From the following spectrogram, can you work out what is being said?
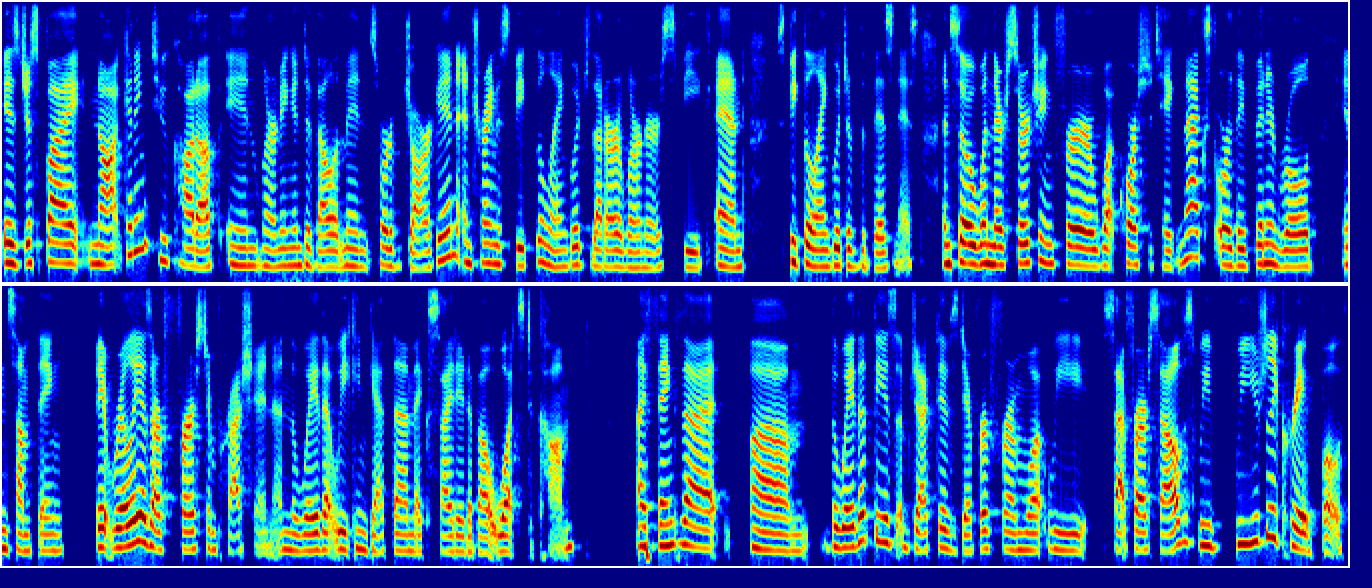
is just by not getting too caught up in learning and development sort of jargon and trying to speak the language that our learners speak and speak the language of the business. And so when they're searching for what course to take next or they've been enrolled in something, it really is our first impression and the way that we can get them excited about what's to come. I think that um, the way that these objectives differ from what we set for ourselves, we we usually create both.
